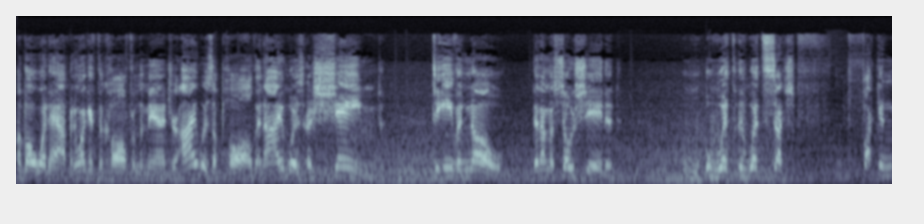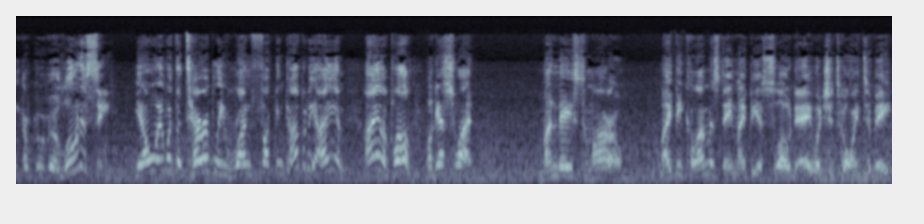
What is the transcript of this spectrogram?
about what happened. When I get the call from the manager, I was appalled and I was ashamed to even know that I'm associated with with such fucking uh, uh, uh, lunacy. You know, with a terribly run fucking company. I am I am appalled. Well, guess what? Monday's tomorrow. Might be Columbus Day, might be a slow day, which it's going to be.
